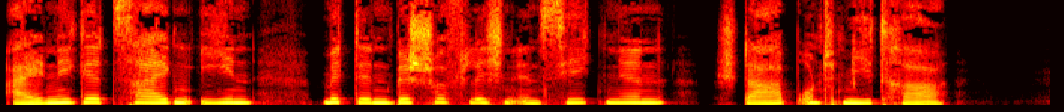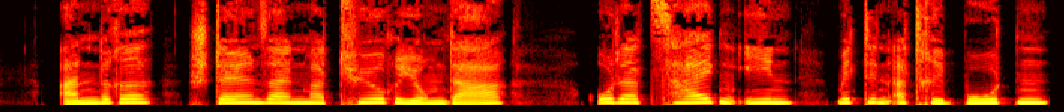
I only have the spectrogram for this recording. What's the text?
Einige zeigen ihn mit den bischöflichen Insignien Stab und Mitra. Andere stellen sein Martyrium dar oder zeigen ihn mit den Attributen,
